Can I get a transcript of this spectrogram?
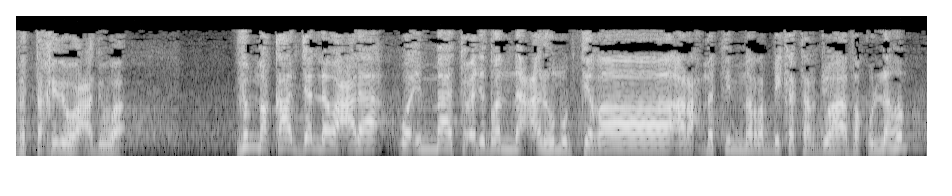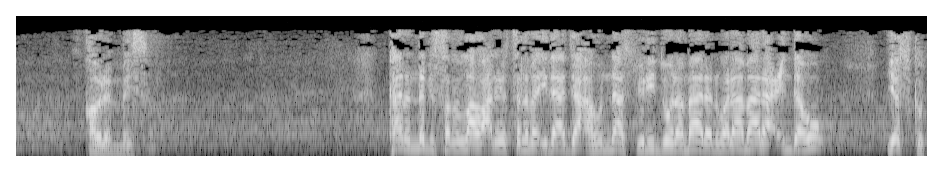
فاتخذوه عدوا. ثم قال جل وعلا وإما تعرضن عنهم ابتغاء رحمة من ربك ترجوها فقل لهم قولا ميسرا كان النبي صلى الله عليه وسلم إذا جاءه الناس يريدون مالا ولا مال عنده يسكت.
